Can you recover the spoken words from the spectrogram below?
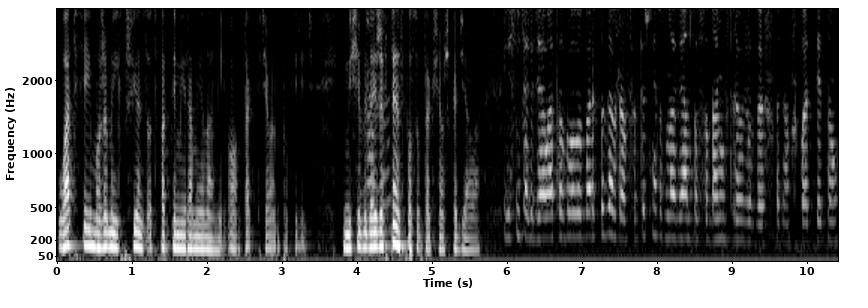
łatwiej, możemy ich przyjąć z otwartymi ramionami. O, tak chciałem powiedzieć. I mi się wydaje, że w ten sposób ta książka działa. Jeśli tak działa, to byłoby bardzo dobrze. Faktycznie rozmawiałam z osobami, które już wyszły, na przykład z jedną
